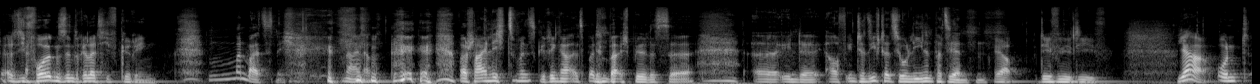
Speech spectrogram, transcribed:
also die Folgen sind relativ gering. Man weiß es nicht. Nein, aber wahrscheinlich zumindest geringer als bei dem Beispiel des äh, äh, in der, auf Intensivstation liegenden Patienten. Ja, definitiv. Ja, und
